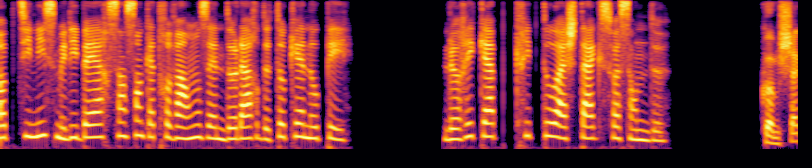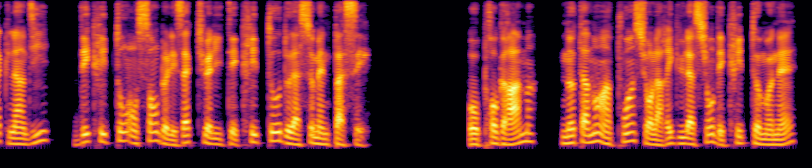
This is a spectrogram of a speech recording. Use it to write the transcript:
Optimisme libère 591 N dollars de token OP. Le récap crypto hashtag 62. Comme chaque lundi, décryptons ensemble les actualités crypto de la semaine passée. Au programme, notamment un point sur la régulation des crypto-monnaies,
